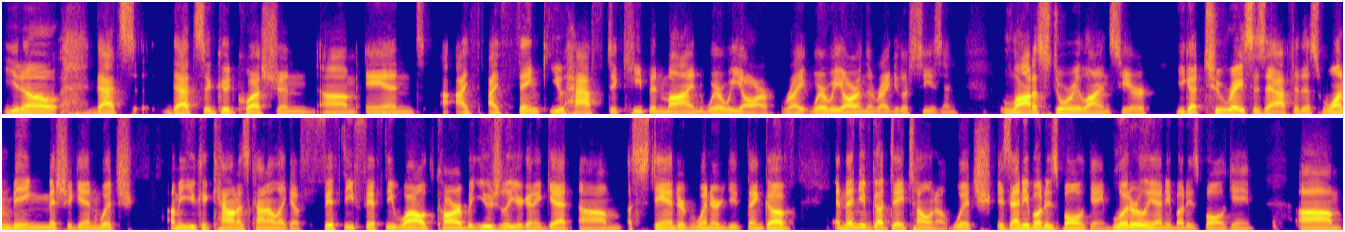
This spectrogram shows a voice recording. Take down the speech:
You know, that's that's a good question. Um, and I I think you have to keep in mind where we are, right? Where we are in the regular season. A lot of storylines here. You got two races after this, one being Michigan, which I mean, you could count as kind of like a 50 50 wild card, but usually you're going to get um, a standard winner you'd think of. And then you've got Daytona, which is anybody's ball game, literally anybody's ball game. Um,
